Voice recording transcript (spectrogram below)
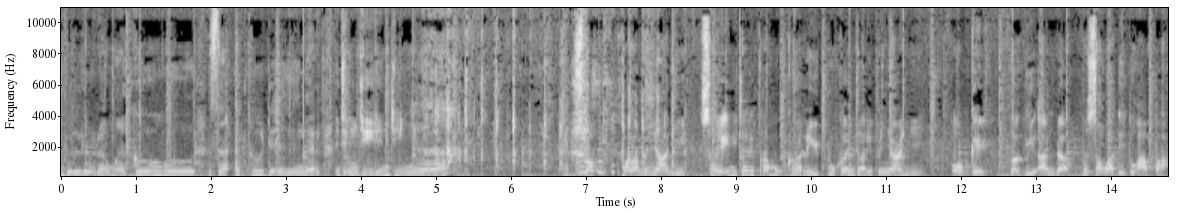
bulu ramaku Saat ku dengar janji-janjinya. Stop, malah menyanyi. Saya ini cari pramugari, bukan cari penyanyi. Oke, bagi Anda pesawat itu apa?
